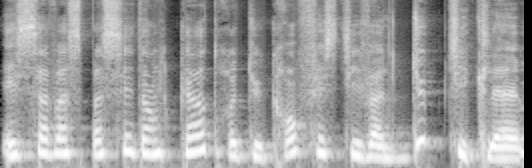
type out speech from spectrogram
Et ça va se passer dans le cadre du grand festival du Petit Clem,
